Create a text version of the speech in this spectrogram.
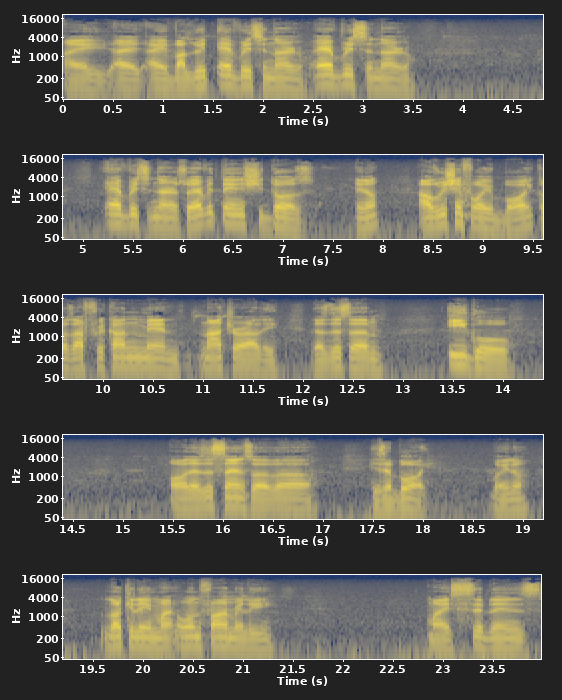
I I, I evaluate every scenario, every scenario, every scenario. So everything she does, you know, I was wishing for a boy because African men naturally there's this um ego or there's this sense of uh he's a boy. But you know, luckily in my own family, my siblings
